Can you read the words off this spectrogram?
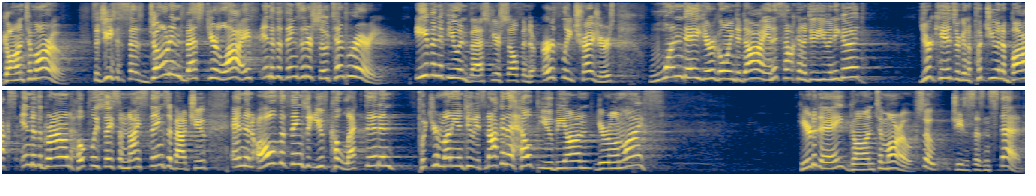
gone tomorrow. So Jesus says, don't invest your life into the things that are so temporary. Even if you invest yourself into earthly treasures, one day you're going to die and it's not going to do you any good. Your kids are going to put you in a box into the ground, hopefully say some nice things about you, and then all the things that you've collected and put your money into, it's not going to help you beyond your own life. Here today, gone tomorrow. So Jesus says instead,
